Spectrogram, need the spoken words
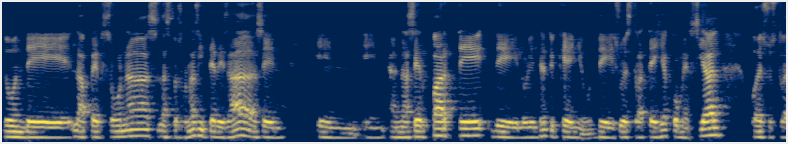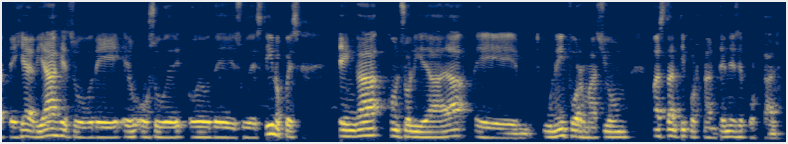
donde las personas, las personas interesadas en, en, en, hacer parte del Oriente Antioqueño, de su estrategia comercial o de su estrategia de viajes o de, eh, o su, de, su destino, pues tenga consolidada eh, una información bastante importante en ese portal.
